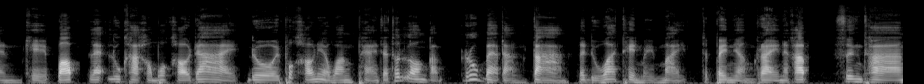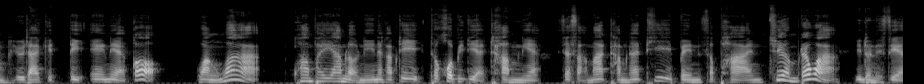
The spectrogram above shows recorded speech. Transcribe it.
นๆเคป๊อปและลูกค้าของพวกเขาได้ โดยพวกเขาเนี่ยวางแผนจะทดลองกับรูปแบบต่างๆ และดูว่าเทรนด์ใหม่ ๆ จะเป็นอย่างไรนะครับ ซึ่งทางฮิวดากิติเองเนี่ยก็หวังว่าความพยายามเหล่านี้นะครับที่ Tokopedia ทำเนี่ยจะสามารถทำหน้าที่เป็นสะพานเชื่อมระหว่างอินโดนีเซีย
